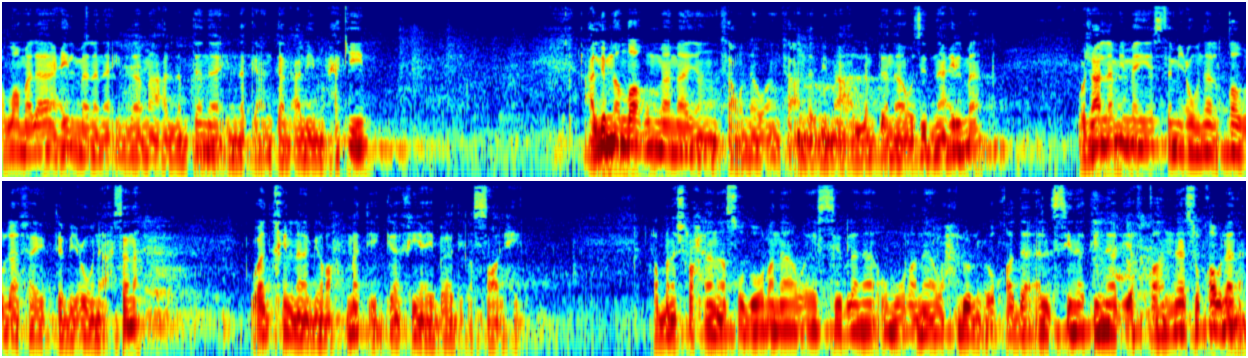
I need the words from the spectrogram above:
اللهم لا علم لنا إلا ما علمتنا إنك أنت العليم الحكيم. علمنا اللهم ما ينفعنا وانفعنا بما علمتنا وزدنا علما. واجعلنا ممن يستمعون القول فيتبعون أحسنه. وأدخلنا برحمتك في عبادك الصالحين. ربنا اشرح لنا صدورنا ويسر لنا أمورنا واحلل عقد ألسنتنا ليفقه الناس قولنا.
